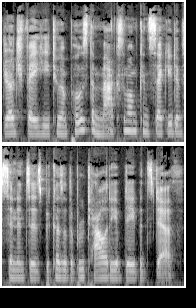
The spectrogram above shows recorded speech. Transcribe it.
Judge Fahey to impose the maximum consecutive sentences because of the brutality of David's death.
